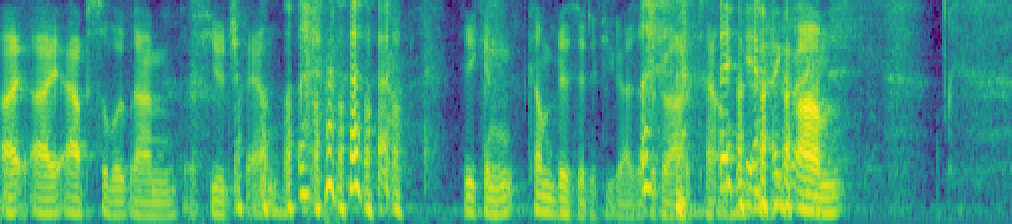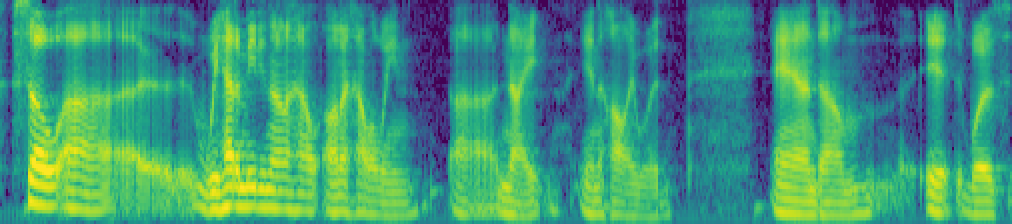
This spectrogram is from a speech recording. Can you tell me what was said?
I, I absolutely. I'm a huge fan. He can come visit if you guys ever go out of town. yeah, exactly. Um, so uh, we had a meeting on a, on a Halloween uh, night in Hollywood, and um, it was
